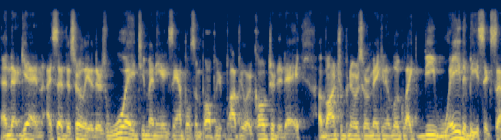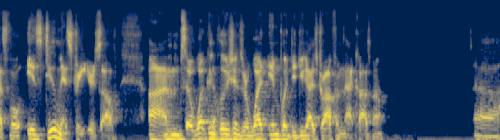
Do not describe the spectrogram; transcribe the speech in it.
And again, I said this earlier. There's way too many examples in popular popular culture today of entrepreneurs who are making it look like the way to be successful is to mistreat yourself. Um, mm-hmm. So, what conclusions or what input did you guys draw from that, Cosmo? Uh,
